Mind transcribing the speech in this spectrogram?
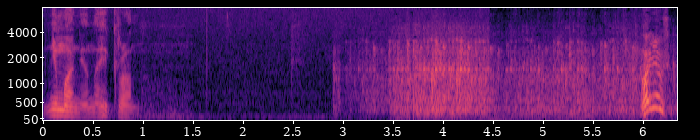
Внимание на экран. Ванюшка,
